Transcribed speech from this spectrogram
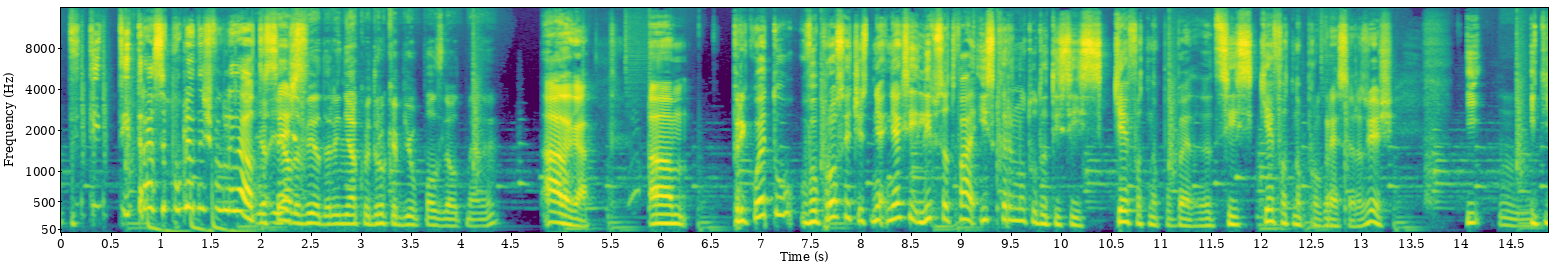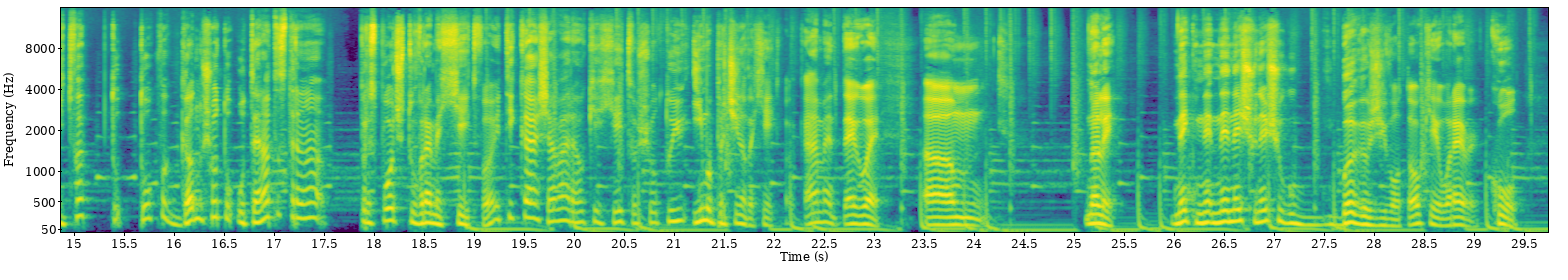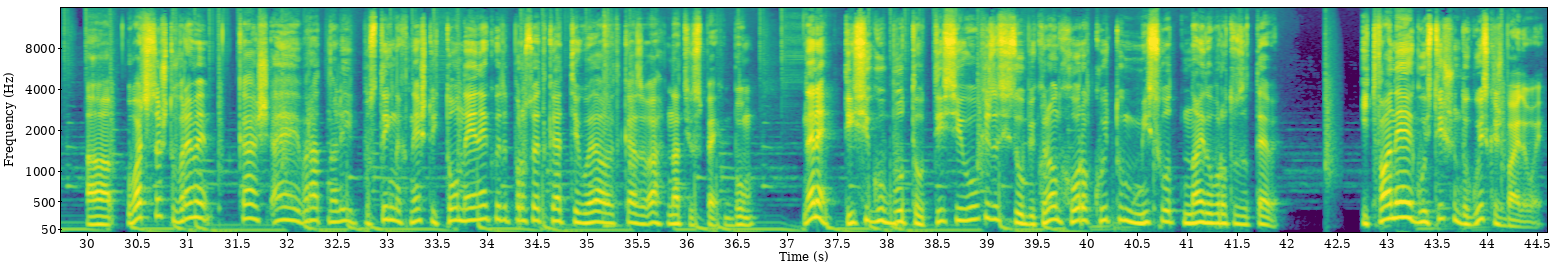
Ти, ти трябва да се погледнеш в огледалото. Я, я сещаш да видя дали някой друг е бил по-зле от мене. А, така. Ам, при което въпросът е, че ня- някакси липсва това искреното да ти се изкефат на победа, да ти се изкефат на прогреса, разбираш? М. И, и това е т- толкова гадно, защото от едната страна през повечето време хейтва и ти кажеш, а, бе, окей, хейтва, защото и- има причина да хейтва. Каме, те го е. Ам, нали, не, не, не, нещо, нещо го бъга в живота. Окей, whatever, cool. А, обаче в същото време кажеш, ей, брат, нали, постигнах нещо и то не е някой да просто е така ти го е дал и да казва, а, на ти успех, бум. Не, не, ти си го бутал, ти си го, искаш да си заобиколен от хора, които мислят най-доброто за тебе. И това не е егоистично да го искаш, by the way.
